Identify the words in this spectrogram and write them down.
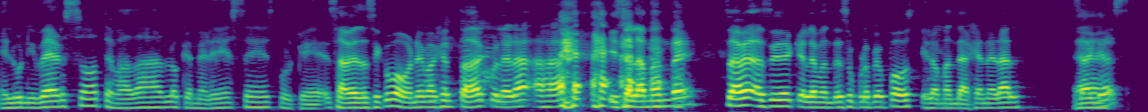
el universo te va a dar lo que mereces porque, ¿sabes? Así como una imagen toda culera, ajá. Y se la mandé, ¿sabes? Así de que le mandé su propio post y lo mandé a general, ¿sabes?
